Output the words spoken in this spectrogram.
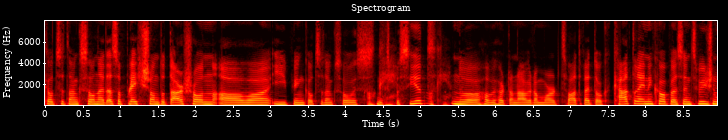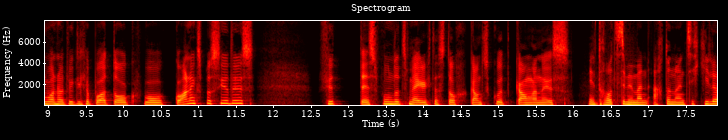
Gott sei Dank so nicht. Also Blech schon total schon, aber ich bin Gott sei Dank so, ist Okay. nichts passiert. Okay. Nur habe ich halt dann auch wieder mal zwei, drei Tage kein Training gehabt. Also inzwischen waren halt wirklich ein paar Tage, wo gar nichts passiert ist. Für das wundert es mich eigentlich, dass es doch ganz gut gegangen ist. Ja, trotzdem, ich meine, 98 Kilo,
